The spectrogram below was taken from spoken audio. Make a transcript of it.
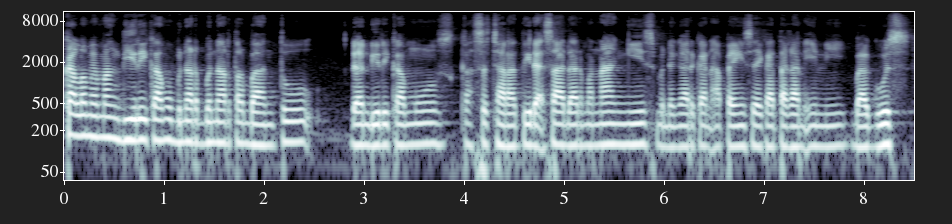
Kalau memang diri kamu benar-benar terbantu dan diri kamu secara tidak sadar menangis mendengarkan apa yang saya katakan ini, bagus.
